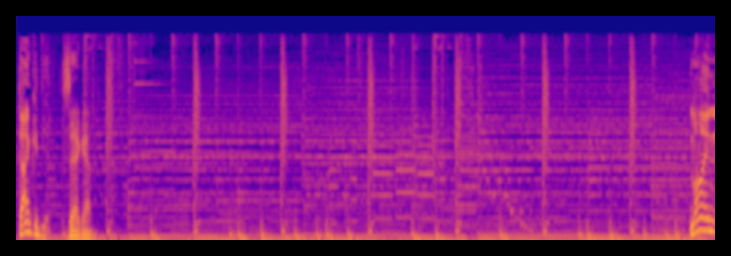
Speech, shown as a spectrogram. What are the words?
Danke dir. Sehr gern. Mein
